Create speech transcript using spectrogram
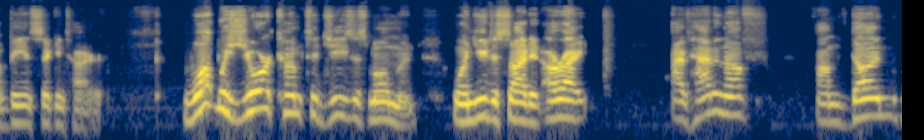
of being sick and tired. What was your come to Jesus moment when you decided, all right, I've had enough. I'm done.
